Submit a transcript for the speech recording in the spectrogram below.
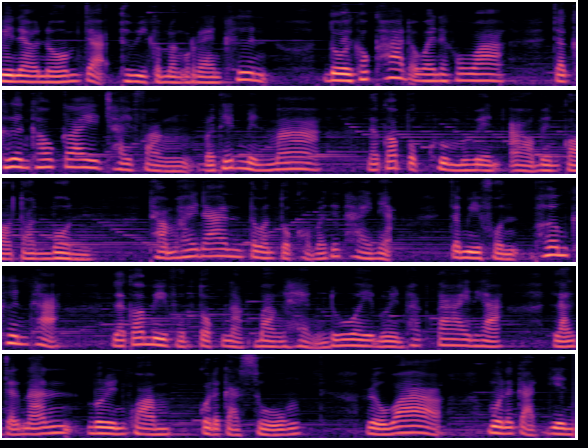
มีแนวโน้มจะทวีกำลังแรงขึ้น โดยเขาคาดเอาไว้นะคะว่า จะเคลื่อนเข้าใกล้ชายฝั่งประเทศเมียนมาแล้วก็ปกคลุมบริเวณอ่าวเบงกอลตอนบนทำให้ด้านตะวันตกของประเทศไทยเนี่ยจะมีฝนเพิ่มขึ้นค่ะ แล้วก็มีฝนตกหนักบางแห่งด้วยบริเวณภาคใต้นะคะ หลังจากนั้นบริเวณความกดอากาศสูง หรือว่ามวลอากาศเย็น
